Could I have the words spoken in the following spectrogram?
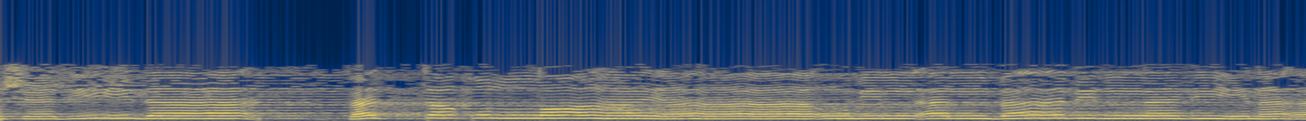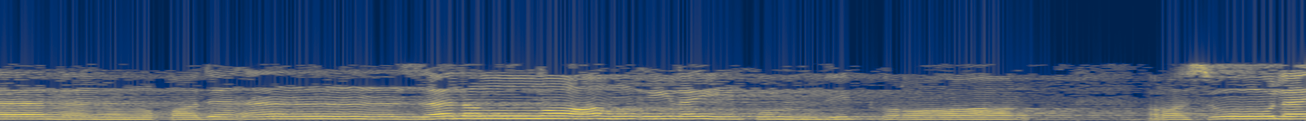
شديدا. فاتقوا الله يا أولي الألباب الذين آمنوا. قد أنزل الله إليكم ذكرا. رسولا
